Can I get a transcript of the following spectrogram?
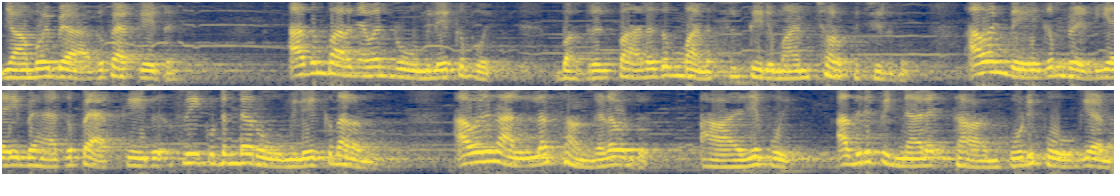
ഞാൻ പോയി ബാഗ് പാക്ക് ചെയ്യട്ടെ അതും പറഞ്ഞവൻ റൂമിലേക്ക് പോയി. ഭദ്രൻ പലതും മനസ്സിൽ തീരുമാനിച്ചുറപ്പിച്ചിരുന്നു. അവൻ വേഗം റെഡിയായി ബാഗ് പാക്ക് ചെയ്ത് ശ്രീകുട്ടന്റെ റൂമിലേക്ക് നടന്നു. അവന് നല്ല സങ്കടമുണ്ട്. ആര്യ പോയി. അതിന് പിന്നാലെ താൻ കൂടി പോവുകയാണ്.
